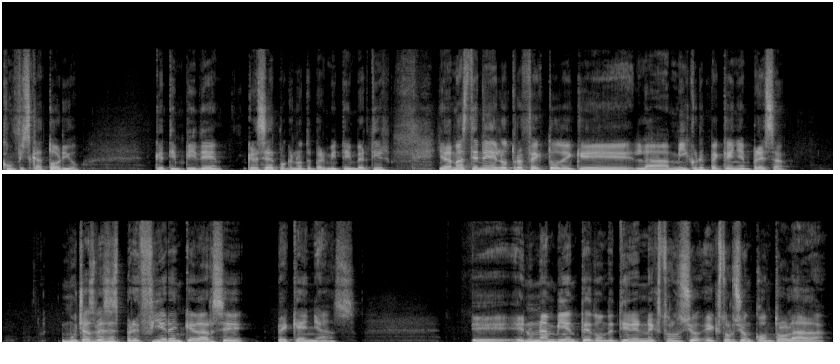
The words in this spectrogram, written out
confiscatorio que te impide crecer porque no te permite invertir. Y además tiene el otro efecto de que la micro y pequeña empresa muchas veces prefieren quedarse pequeñas eh, en un ambiente donde tienen extorsión, extorsión controlada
